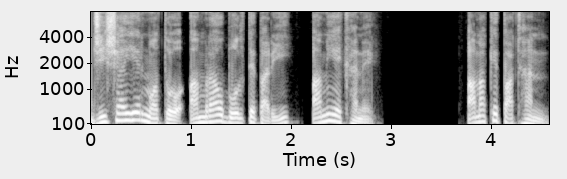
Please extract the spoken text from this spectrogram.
জিসাইয়ের মতো আমরাও বলতে পারি, আমি এখানে। আমাকে পাঠান।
